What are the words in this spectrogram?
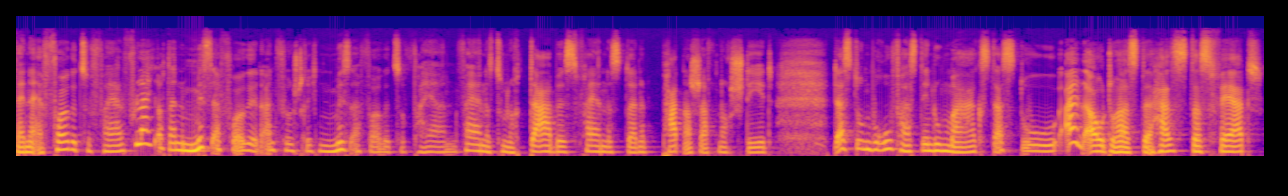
deine Erfolge zu feiern, vielleicht auch deine Misserfolge, in Anführungsstrichen Misserfolge zu feiern, feiern, dass du noch da bist, feiern, dass deine Partnerschaft noch steht, dass du einen Beruf hast, den du magst, dass du ein Auto hast, hast das fährt,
